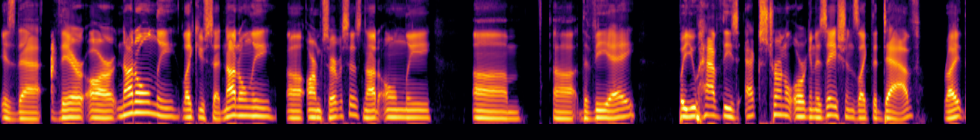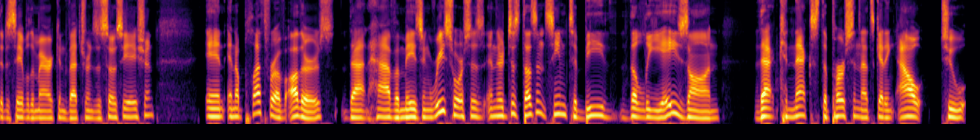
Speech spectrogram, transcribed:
is that there are not only, like you said, not only uh, armed services, not only um, uh, the VA, but you have these external organizations like the DAV, right, the Disabled American Veterans Association, and and a plethora of others that have amazing resources, and there just doesn't seem to be the liaison that connects the person that's getting out to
